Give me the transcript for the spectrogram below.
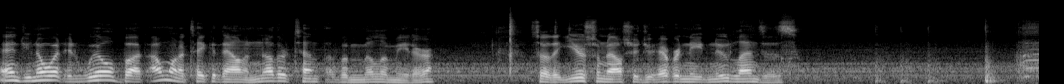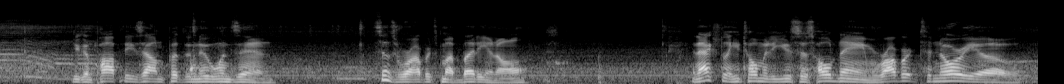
And you know what? It will, but I want to take it down another tenth of a millimeter so that years from now, should you ever need new lenses, you can pop these out and put the new ones in. Since Robert's my buddy and all. And actually, he told me to use his whole name, Robert Tenorio.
